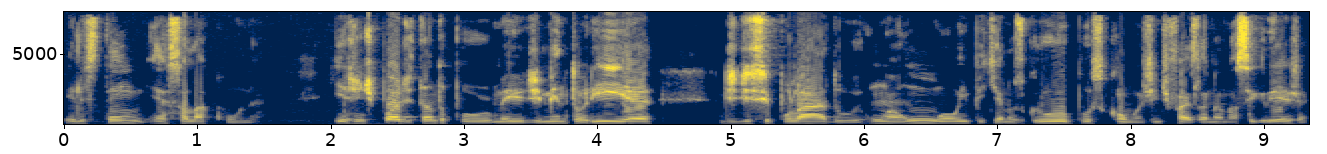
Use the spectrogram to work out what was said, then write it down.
eles têm essa lacuna. E a gente pode, tanto por meio de mentoria, de discipulado um a um ou em pequenos grupos, como a gente faz lá na nossa igreja,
